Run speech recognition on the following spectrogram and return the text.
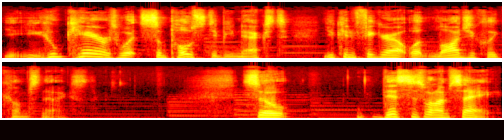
you, who cares what's supposed to be next? You can figure out what logically comes next. So this is what I'm saying.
